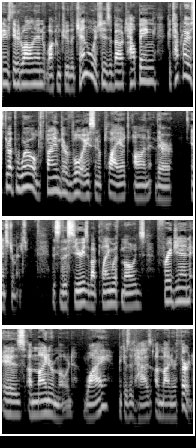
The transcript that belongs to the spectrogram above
My name is David Wallimann. Welcome to the channel, which is about helping guitar players throughout the world find their voice and apply it on their instrument. This is the series about playing with modes. Phrygian is a minor mode. Why? Because it has a minor third.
